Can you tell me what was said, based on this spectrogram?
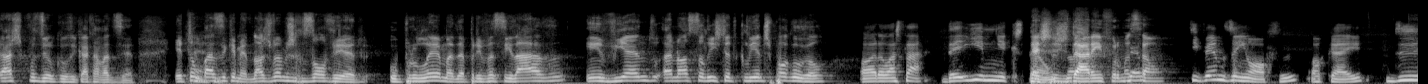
acho que vou dizer o que o Ricardo estava a dizer. Então, basicamente, nós vamos resolver o problema da privacidade enviando a nossa lista de clientes para o Google. Ora, lá está. Daí a minha questão. Deixas dar a informação tivemos em off, ok, de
